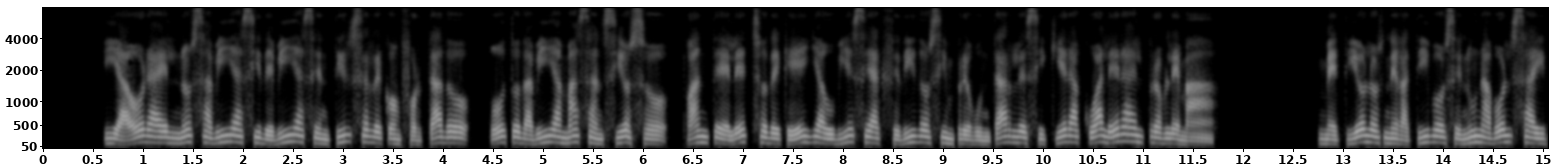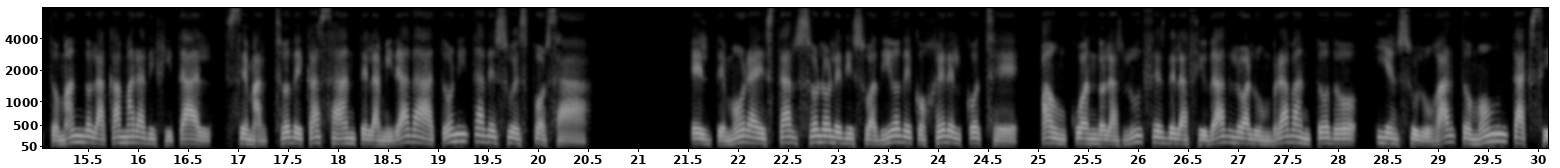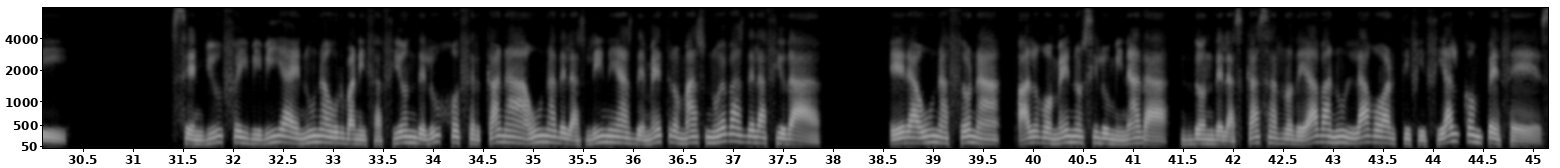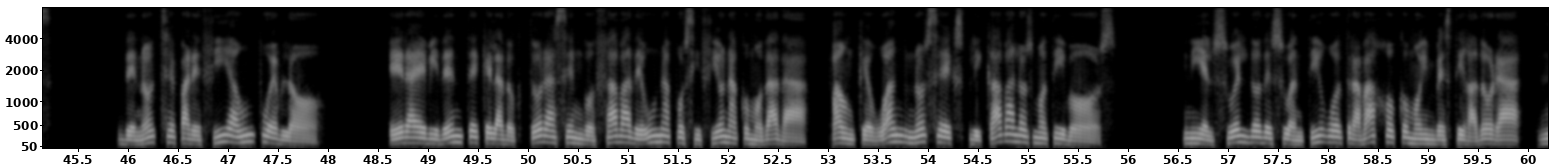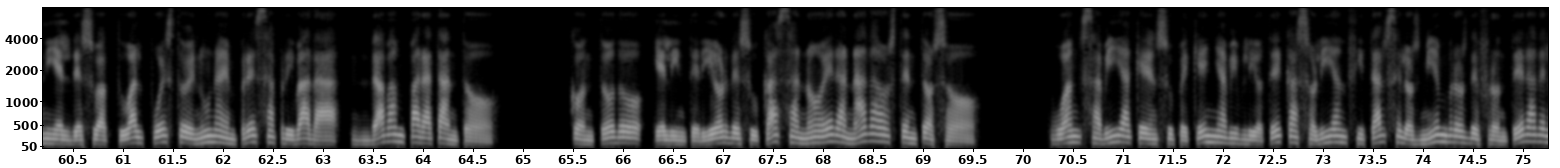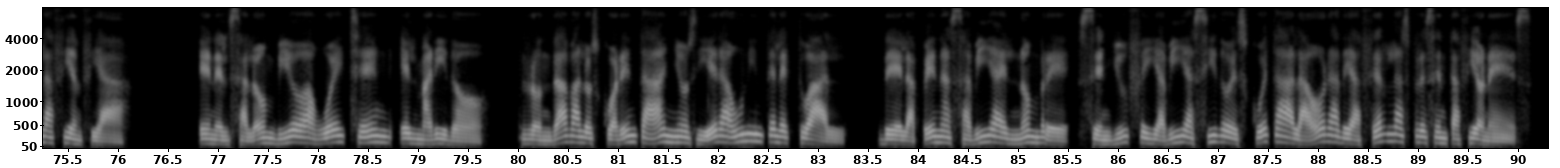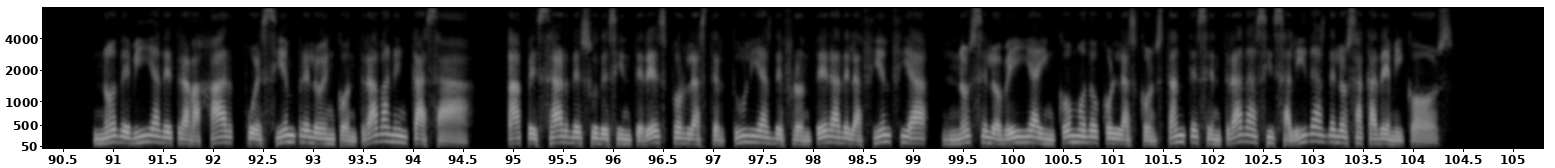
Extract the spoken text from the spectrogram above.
Y ahora él no sabía si debía sentirse reconfortado, o todavía más ansioso, ante el hecho de que ella hubiese accedido sin preguntarle siquiera cuál era el problema. Metió los negativos en una bolsa y tomando la cámara digital, se marchó de casa ante la mirada atónita de su esposa. El temor a estar solo le disuadió de coger el coche, aun cuando las luces de la ciudad lo alumbraban todo, y en su lugar tomó un taxi. Sen Yufei vivía en una urbanización de lujo cercana a una de las líneas de metro más nuevas de la ciudad. Era una zona, algo menos iluminada, donde las casas rodeaban un lago artificial con peces. De noche parecía un pueblo. Era evidente que la doctora Sen gozaba de una posición acomodada, aunque Wang no se explicaba los motivos ni el sueldo de su antiguo trabajo como investigadora, ni el de su actual puesto en una empresa privada, daban para tanto. Con todo, el interior de su casa no era nada ostentoso. Wang sabía que en su pequeña biblioteca solían citarse los miembros de Frontera de la Ciencia. En el salón vio a Wei Cheng, el marido. Rondaba los 40 años y era un intelectual. De él apenas sabía el nombre, Sen Yufei había sido escueta a la hora de hacer las presentaciones. No debía de trabajar, pues siempre lo encontraban en casa. A pesar de su desinterés por las tertulias de frontera de la ciencia, no se lo veía incómodo con las constantes entradas y salidas de los académicos.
